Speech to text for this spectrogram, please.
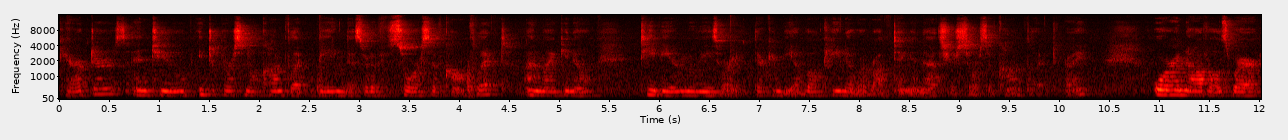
characters and to interpersonal conflict being the sort of source of conflict, unlike, you know, TV or movies where there can be a volcano erupting and that's your source of conflict, right? Or in novels where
